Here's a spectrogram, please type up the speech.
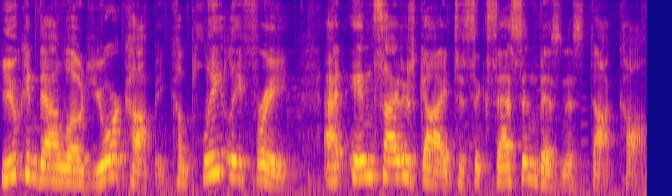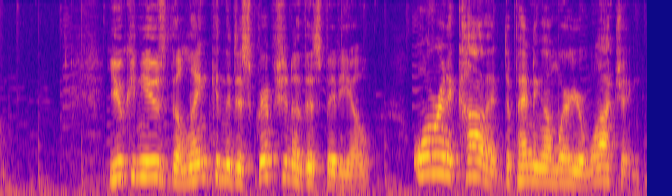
You can download your copy completely free at insidersguidetosuccessinbusiness.com. You can use the link in the description of this video or in a comment depending on where you're watching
